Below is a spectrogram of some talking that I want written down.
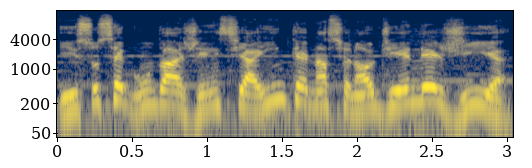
isso segundo a Agência Internacional de Energia.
